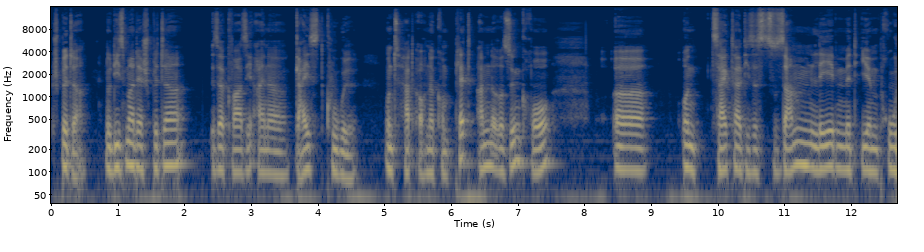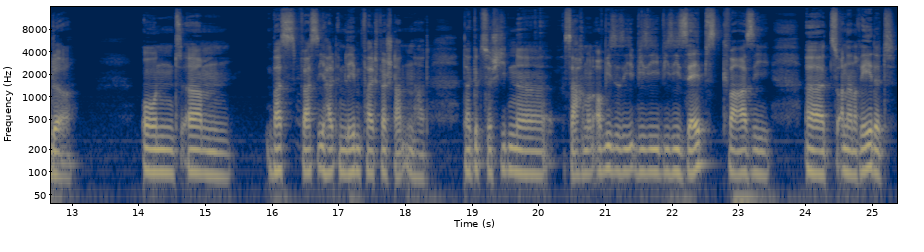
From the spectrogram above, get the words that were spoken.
Splitter. Nur diesmal der Splitter ist er quasi eine Geistkugel und hat auch eine komplett andere Synchro äh, und zeigt halt dieses Zusammenleben mit ihrem Bruder und ähm, was was sie halt im Leben falsch verstanden hat. Da gibt's verschiedene Sachen und auch wie sie, wie sie, wie sie selbst quasi äh, zu anderen redet,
